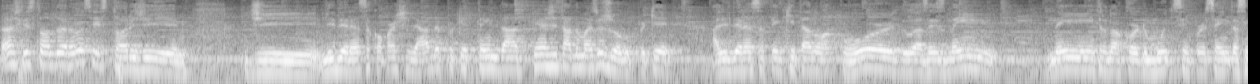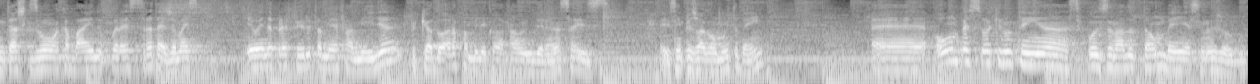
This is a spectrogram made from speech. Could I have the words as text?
eu acho que eles estão adorando essa história de, de liderança compartilhada porque tem, dado, tem agitado mais o jogo. Porque a liderança tem que estar num acordo, às vezes nem, nem entra no acordo muito 100%. Assim, então acho que eles vão acabar indo por essa estratégia. Mas eu ainda prefiro também a família, porque eu adoro a família quando ela está na liderança. Eles, eles sempre jogam muito bem. É, ou uma pessoa que não tenha se posicionado tão bem assim no jogo.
